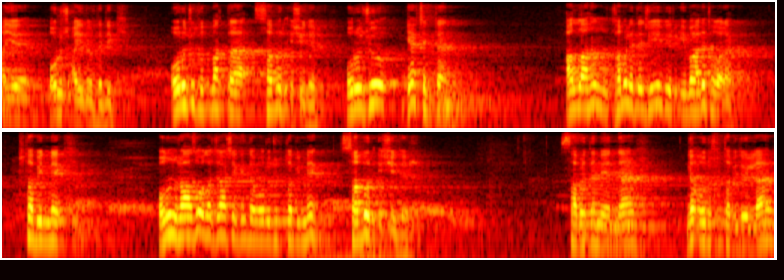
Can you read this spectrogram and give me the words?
ayı oruç ayıdır dedik. Orucu tutmak da sabır işidir. Orucu gerçekten Allah'ın kabul edeceği bir ibadet olarak tutabilmek, onun razı olacağı şekilde orucu tutabilmek sabır işidir. Sabredemeyenler ne oruç tutabilirler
